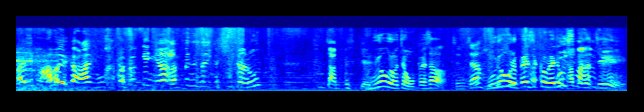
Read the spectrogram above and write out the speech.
아니 봐봐 일단 아니 뭐 갖다 뺐겠냐? 안 뺐는다니까 진짜로? 진짜 안 뺐을게. 무력을 어차피 못 빼서 진짜? 무력으로 뺏을 거면 애들 다 보시면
